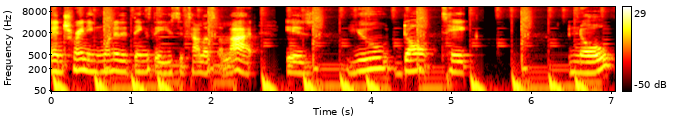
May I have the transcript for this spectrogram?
in training, one of the things they used to tell us a lot is you don't take no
